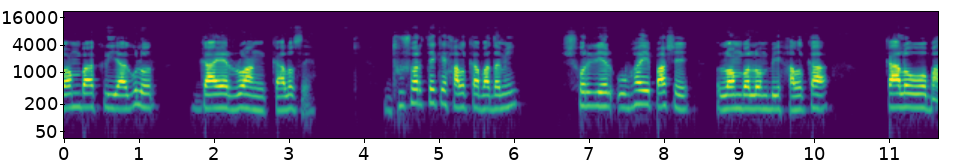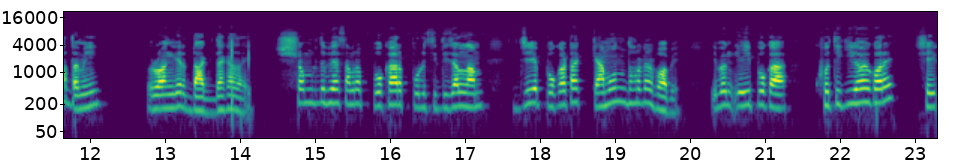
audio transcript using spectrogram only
লম্বা ক্রিয়াগুলোর গায়ের রং কালোচে ধূসর থেকে হালকা বাদামি, শরীরের উভয় পাশে লম্বালম্বি, হালকা কালো ও বাদামি রঙের দাগ দেখা যায়। সমৃদ্ধ ভিয়াস আমরা পোকার পরিস্থিতি জানলাম যে পোকাটা কেমন ধরনের হবে এবং এই পোকা ক্ষতি কীভাবে করে, সেই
